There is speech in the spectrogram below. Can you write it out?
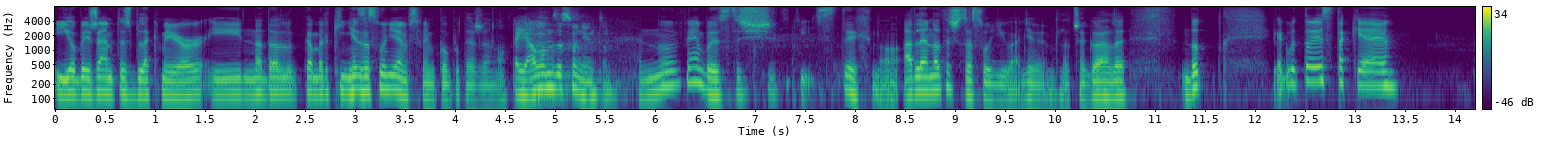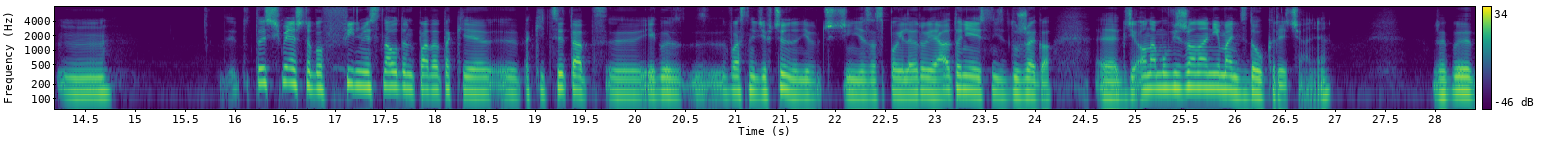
i obejrzałem też Black Mirror i nadal kamerki nie zasłoniłem w swoim komputerze. No. A ja mam zasłoniętą. No wiem, bo jesteś z tych, no. Adlena też zasłoniła, nie wiem dlaczego, ale no, jakby to jest takie... Mm, to jest śmieszne, bo w filmie Snowden pada takie, y, taki cytat y, jego własnej dziewczyny, nie wiem czy ci nie zaspoileruję, ale to nie jest nic dużego, y, gdzie ona mówi, że ona nie ma nic do ukrycia, nie? Żeby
